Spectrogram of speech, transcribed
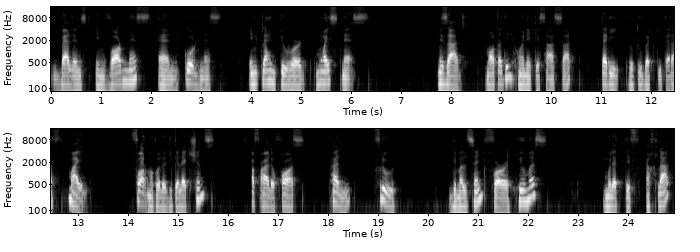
Balanced in warmness and coldness. Incline toward moistness مزاج۔ معتدل ہونے کے ساتھ ساتھ تری رتوبت کی طرف مائل۔ فارمکولوجیکل ایکشنس افعال و خاص۔ پھل۔ فروٹ۔ ڈیملسنٹ فار ہیومرس ملطف اخلاق۔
